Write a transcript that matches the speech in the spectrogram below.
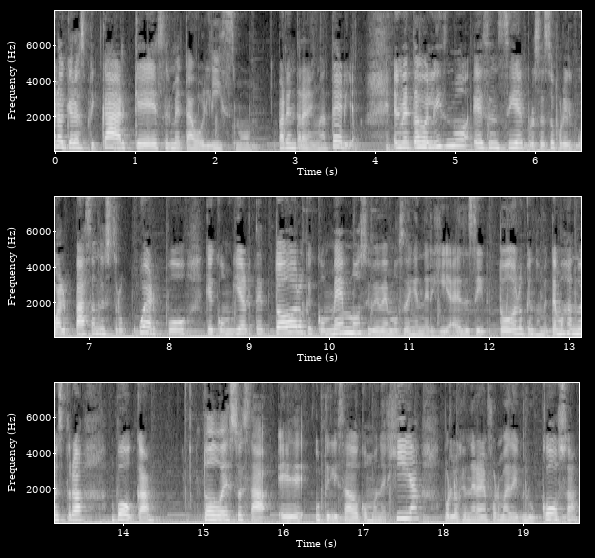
Primero quiero explicar qué es el metabolismo para entrar en materia. El metabolismo es en sí el proceso por el cual pasa nuestro cuerpo que convierte todo lo que comemos y bebemos en energía, es decir, todo lo que nos metemos a nuestra boca todo eso está eh, utilizado como energía, por lo general en forma de glucosa,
